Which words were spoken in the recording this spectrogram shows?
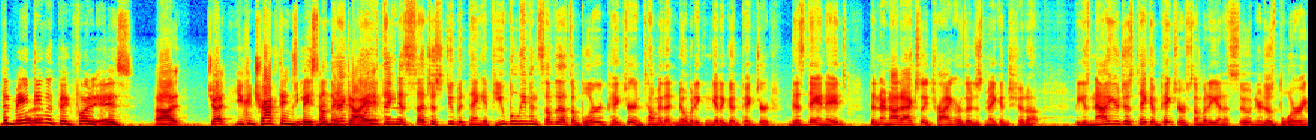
The main thing with Bigfoot is uh, ju- you can track things The- based the on their technology diet. thing is such a stupid thing. If you believe in something that's a blurry picture and tell me that nobody can get a good picture this day and age, then they're not actually trying or they're just making shit up. Because now you're just taking a picture of somebody in a suit and you're just blurring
